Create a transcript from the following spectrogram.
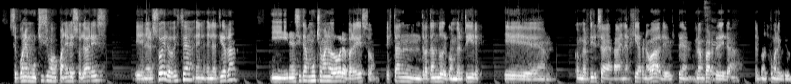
se ponen muchísimos paneles solares en el suelo, ¿viste? En, en la tierra. Y necesitan mucha mano de obra para eso. Están tratando de convertir eh, convertirse a, a energías renovables, ¿viste? Gran parte Sí. de la, del consumo eléctrico.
